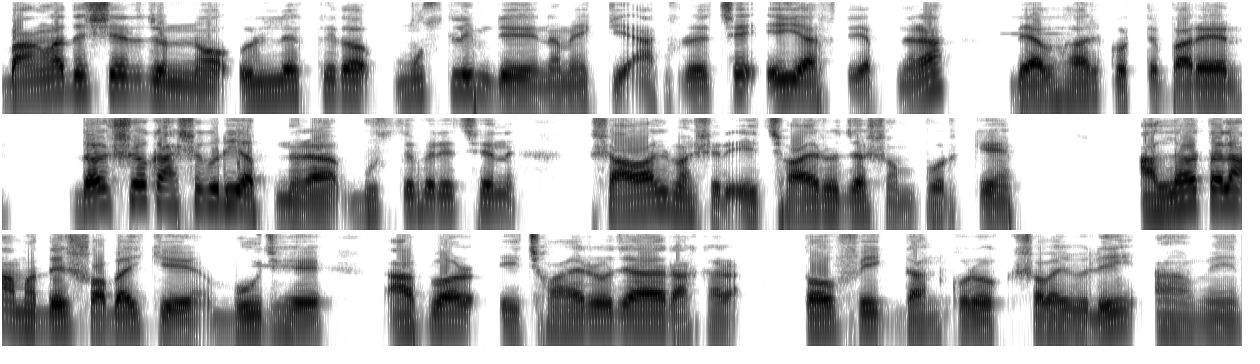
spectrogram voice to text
বাংলাদেশের জন্য উল্লেখিত মুসলিম ডে নামে একটি অ্যাপস রয়েছে। এই অ্যাপসটি আপনারা ব্যবহার করতে পারেন। দর্শক, আশা করি আপনারা বুঝতে পেরেছেন শাওয়াল মাসের এই ছয় রোজা সম্পর্কে আল্লাহ তালা আমাদের সবাইকে বুঝে তারপর এই ছয় রোজা রাখার তৌফিক দান করুক। সবাই বলি, আমিন।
